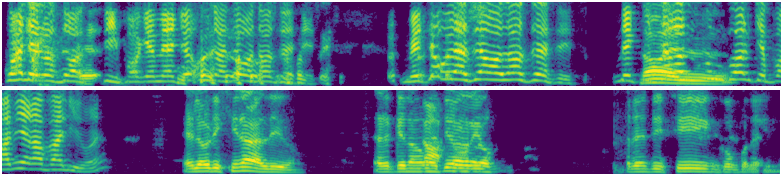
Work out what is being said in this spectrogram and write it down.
¿Cuál de los dos? Eh, Sí, porque me echó ¿Cuál 1 a de 0 los dos dos? No veces. Me echó 1 a 0 dos veces. Me No, quitaron el- un gol que para mí era válido, ¿eh? El original, digo. El que nos No, a estuvo los 35, por ahí.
